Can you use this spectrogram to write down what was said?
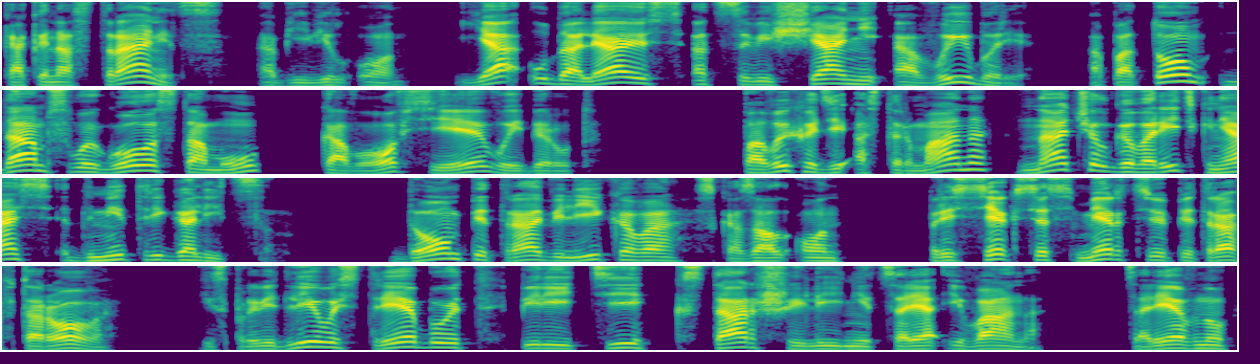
«Как иностранец», — объявил он, — «я удаляюсь от совещаний о выборе, а потом дам свой голос тому, кого все выберут». По выходе Астермана начал говорить князь Дмитрий Голицын. «Дом Петра Великого, — сказал он, — пресекся смертью Петра II, и справедливость требует перейти к старшей линии царя Ивана. Царевну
